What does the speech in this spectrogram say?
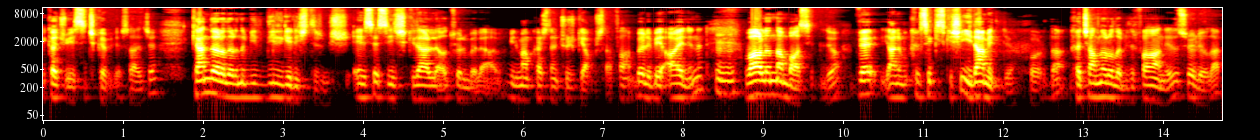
birkaç üyesi çıkabiliyor sadece. Kendi aralarında bir dil geliştirmiş. Ensest ilişkilerle atıyorum böyle bilmem kaç tane çocuk yapmışlar falan. Böyle bir ailenin varlığından bahsediliyor. Ve yani bu 48 kişi idam ediliyor bu arada. Kaçanlar olabilir falan diye de söylüyorlar.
